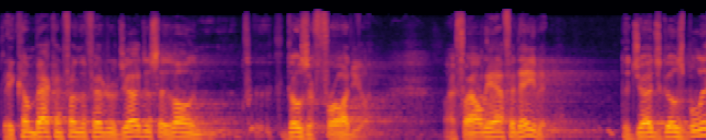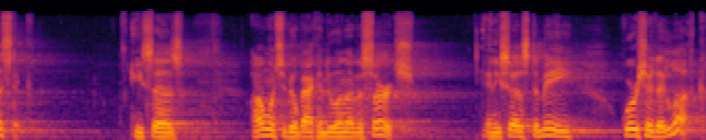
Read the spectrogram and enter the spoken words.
They come back in front of the federal judge and says, oh, those are fraudulent. I filed the affidavit. The judge goes ballistic. He says, I want you to go back and do another search. And he says to me, where should they look?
